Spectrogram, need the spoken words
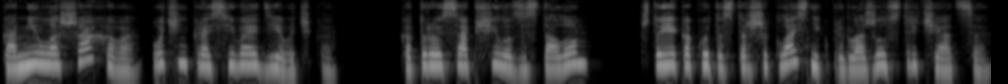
Камилла Шахова очень красивая девочка, которая сообщила за столом, что ей какой-то старшеклассник предложил встречаться.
